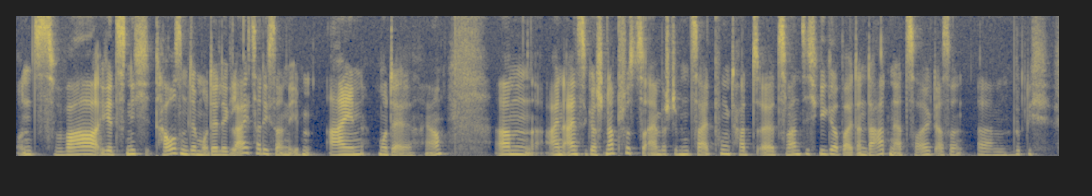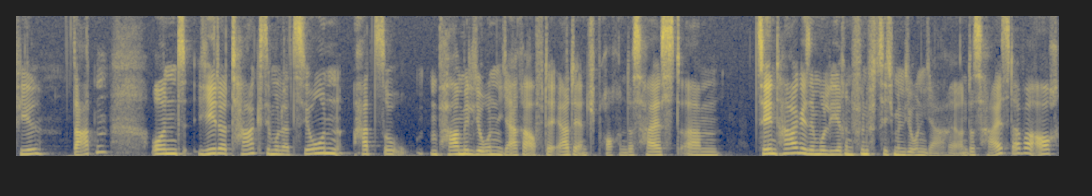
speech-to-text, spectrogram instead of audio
Und zwar jetzt nicht tausende Modelle gleichzeitig, sondern eben ein Modell. Ja. Ähm, ein einziger Schnappschuss zu einem bestimmten Zeitpunkt hat äh, 20 Gigabyte an Daten erzeugt, also ähm, wirklich viel Daten. Und jeder Tag Simulation hat so ein paar Millionen Jahre auf der Erde entsprochen. Das heißt, ähm, zehn Tage simulieren 50 Millionen Jahre. Und das heißt aber auch,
